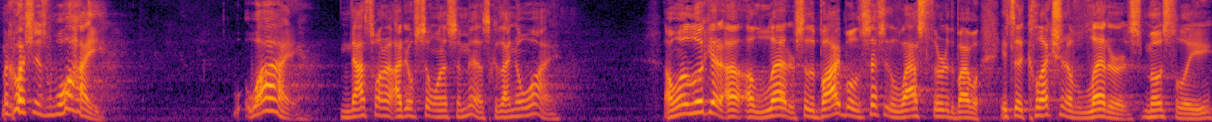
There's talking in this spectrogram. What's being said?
My question is why? Why? And that's what I also want us to miss because I know why. I want to look at a, a, letter. So, the Bible, especially the last third of the Bible, it's a collection of letters mostly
